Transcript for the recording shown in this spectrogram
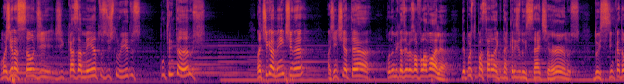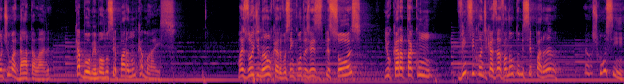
uma geração de, de casamentos destruídos com 30 anos. Antigamente, né? A gente ia até. Quando eu me casei, o pessoal falava: olha, depois tu passaram da, da crise dos sete anos, dos cinco, cada um tinha uma data lá, né? Acabou, meu irmão, não separa nunca mais. Mas hoje não, cara. Você encontra às vezes pessoas e o cara tá com 25 anos de casado e fala: não, estou me separando. Eu acho como assim?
